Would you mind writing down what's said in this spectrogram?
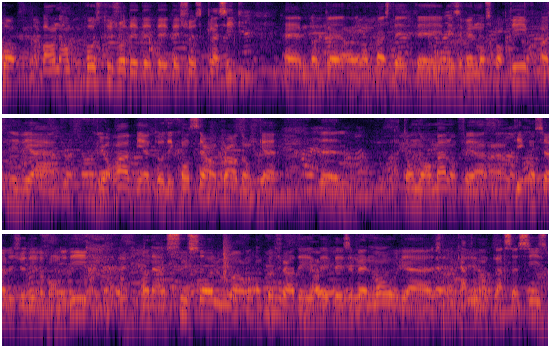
Bon, bah, on, on propose toujours des, des- des- des choses classiques. Euh, donc on, on passe des, des- des événements sportifs. Euh, Il y, a, il y aura bientôt des concerts encore. Donc euh, le- à temps normal, on fait un, petit concert le jeudi et le vendredi. On a un sous-sol où on, peut faire des, événements où il y a je sais pas, 80 places assises.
